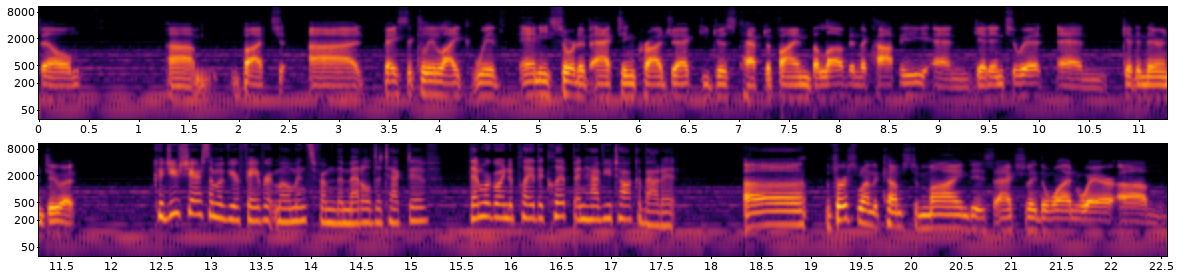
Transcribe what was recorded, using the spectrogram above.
film. Um, but uh, basically, like with any sort of acting project, you just have to find the love in the copy and get into it and get in there and do it. Could you share some of your favorite moments from The Metal Detective? Then we're going to play the clip and have you talk about it. Uh, the first one that comes to mind is actually the one where um,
